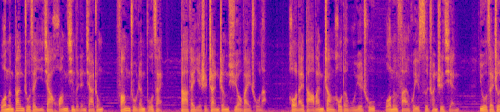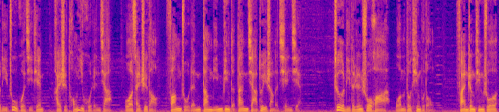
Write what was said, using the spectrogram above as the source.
我们搬住在一家黄姓的人家中，房主人不在，大概也是战争需要外出了。后来打完仗后的五月初，我们返回四川之前，又在这里住过几天，还是同一户人家。我才知道房主人当民兵的担架对上了前线。这里的人说话我们都听不懂，反正听说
